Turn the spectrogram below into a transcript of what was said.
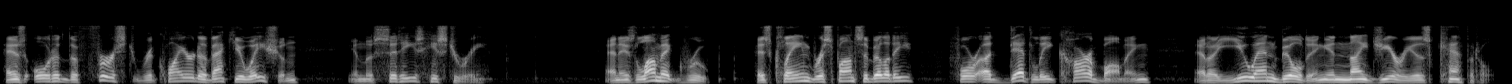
has ordered the first required evacuation in the city's history. An Islamic group has claimed responsibility for a deadly car bombing at a UN building in Nigeria's capital.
